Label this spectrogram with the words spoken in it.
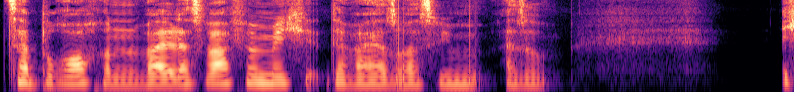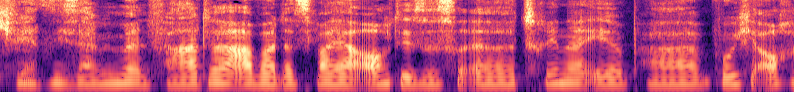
zerbrochen, weil das war für mich, der war ja sowas wie, also ich will jetzt nicht sagen wie mein Vater, aber das war ja auch dieses äh, Trainer-Ehepaar, wo ich auch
